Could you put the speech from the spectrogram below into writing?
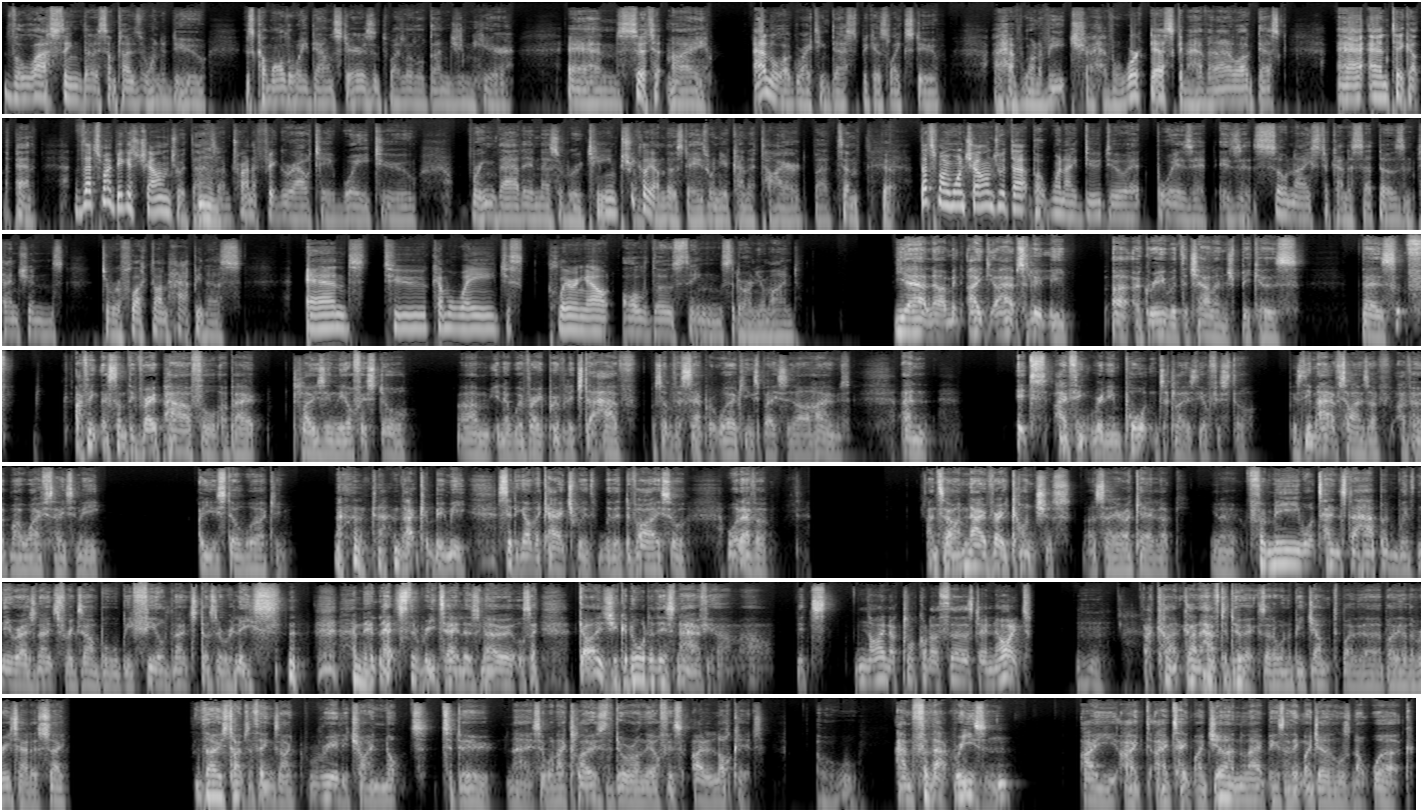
The last thing that I sometimes want to do is come all the way downstairs into my little dungeon here and sit at my analog writing desk because, like Stu, I have one of each. I have a work desk and I have an analog desk and, and take out the pen. That's my biggest challenge with that. Mm. I'm trying to figure out a way to bring that in as a routine, particularly on those days when you're kind of tired. But um, yeah. that's my one challenge with that. But when I do do it, boy, is it is it so nice to kind of set those intentions, to reflect on happiness, and to come away just clearing out all of those things that are on your mind. Yeah, no, I mean, I, I absolutely uh, agree with the challenge because there's, I think there's something very powerful about closing the office door. Um, you know, we're very privileged to have sort of a separate working space in our homes, and it's I think really important to close the office door because the amount of times I've I've heard my wife say to me, "Are you still working?" that could be me sitting on the couch with with a device or whatever. And so I'm now very conscious. I say, okay, look, you know, for me, what tends to happen with Nero's Notes, for example, will be Field Notes does a release and it lets the retailers know. It'll say, guys, you can order this now if you, oh, it's nine o'clock on a Thursday night. Mm-hmm. I can't kind of have to do it because I don't want to be jumped by the by the other retailers. So those types of things I really try not to do now. So when I close the door on the office, I lock it. Oh. And for that reason, I, I, I take my journal out because I think my journal's not work.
